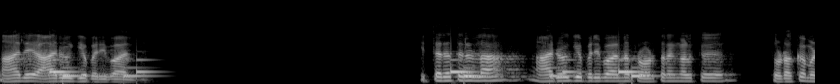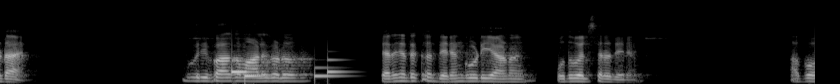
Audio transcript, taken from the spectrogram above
നാല് ആരോഗ്യ പരിപാലനം. ഇത്തരത്തിലുള്ള ആരോഗ്യ പരിപാലന പ്രവർത്തനങ്ങൾക്ക് തുടക്കമിടാൻ ഭൂരിഭാഗം ആളുകളും തിരഞ്ഞെടുക്കുന്ന ദിനം കൂടിയാണ് പുതുവത്സര ദിനം. അപ്പോ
